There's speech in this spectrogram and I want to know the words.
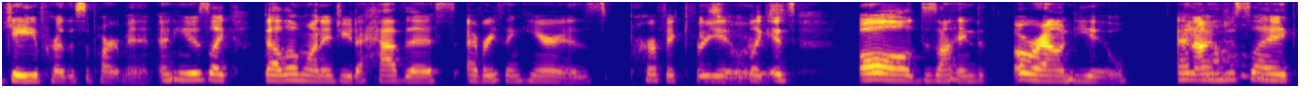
gave her this apartment, and he was like, "Bella wanted you to have this. Everything here is perfect for It's you. Like it's all designed around you." And I'm just like,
